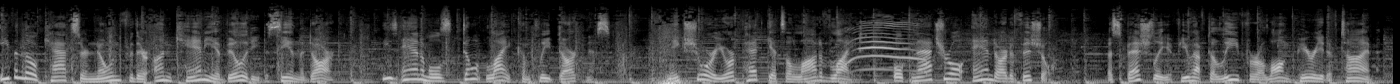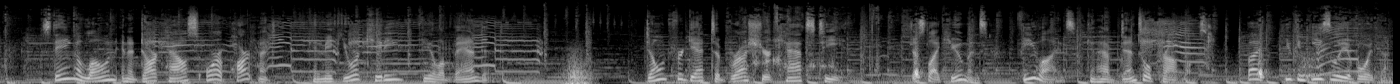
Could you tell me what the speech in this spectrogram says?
Even though cats are known for their uncanny ability to see in the dark, these animals don't like complete darkness. Make sure your pet gets a lot of light, both natural and artificial, especially if you have to leave for a long period of time. Staying alone in a dark house or apartment can make your kitty feel abandoned. Don't forget to brush your cat's teeth. Just like humans, felines can have dental problems, but you can easily avoid them.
